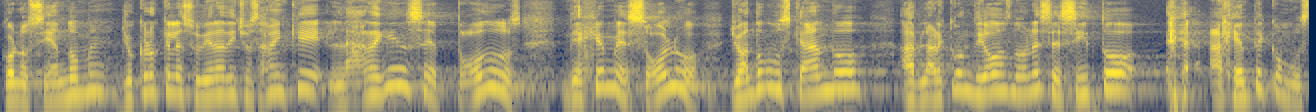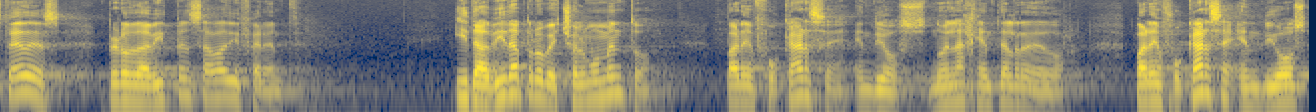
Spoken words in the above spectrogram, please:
conociéndome, yo creo que les hubiera dicho, ¿saben qué? Lárguense todos, déjenme solo. Yo ando buscando hablar con Dios, no necesito a gente como ustedes. Pero David pensaba diferente. Y David aprovechó el momento para enfocarse en Dios, no en la gente alrededor. Para enfocarse en Dios,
